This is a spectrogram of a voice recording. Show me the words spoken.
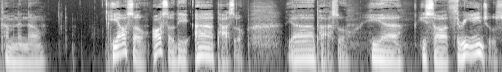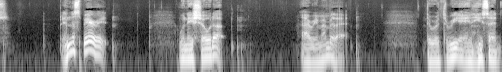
coming to know. he also also the apostle, the apostle. He uh he saw three angels in the spirit when they showed up. I remember that. There were three, and he said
